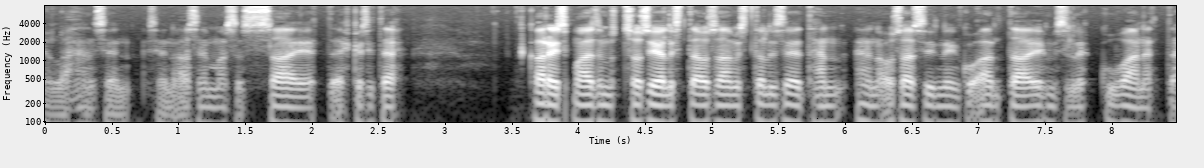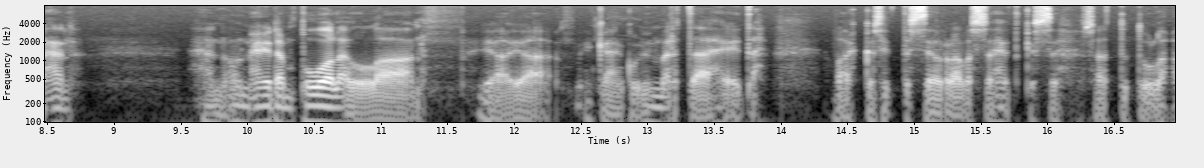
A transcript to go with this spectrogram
jolla hän sen, sen asemansa sai. Että ehkä sitä karismaa ja sosiaalista osaamista oli se, että hän, hän osasi niin kuin antaa ihmisille kuvan, että hän – hän on heidän puolellaan ja, ja ikään kuin ymmärtää heitä, vaikka sitten seuraavassa hetkessä saattoi tulla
